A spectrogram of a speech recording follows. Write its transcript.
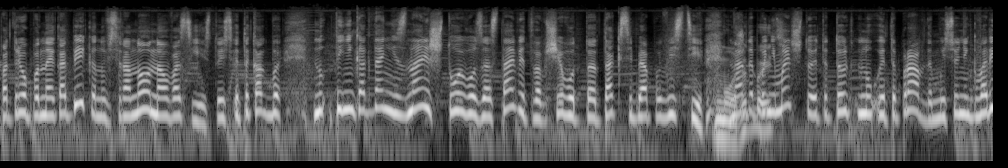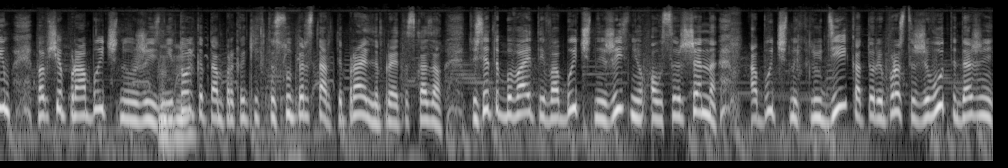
потрепанная копейка, но все равно она у вас есть. То есть это как бы, ну, ты никогда не знаешь, что его заставит вообще вот э, так себя повести. Может Надо быть. понимать, что это только, ну, это правда. Мы сегодня говорим вообще про обычную жизнь, не только там про каких-то суперстар. Ты правильно про это сказал. То есть это бывает и в обычной жизни, а у совершенно обычных людей, которые просто живут и даже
